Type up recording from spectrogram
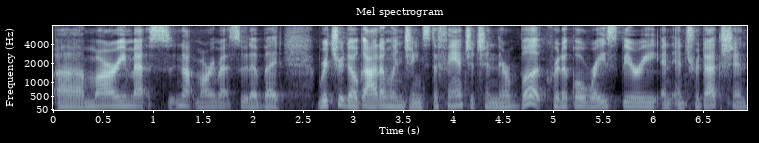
uh, Mari Matsu, not Mari Matsuda, but Richard Delgado and Jean Stefancic in their book, Critical Race Theory and Introduction,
